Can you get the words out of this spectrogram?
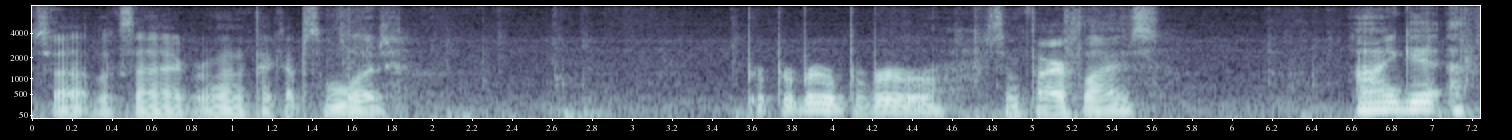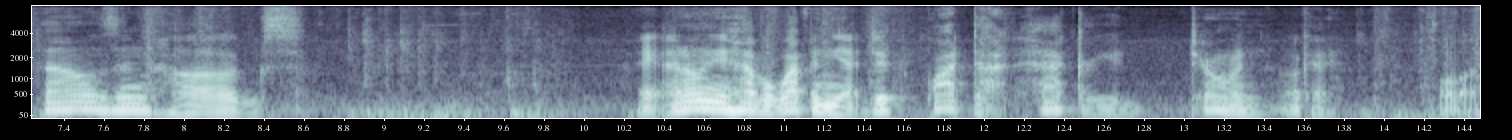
So it looks like we're going to pick up some wood. Some fireflies. I get a thousand hugs. Hey, I don't even have a weapon yet, dude. What the heck are you doing? Okay, hold on.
